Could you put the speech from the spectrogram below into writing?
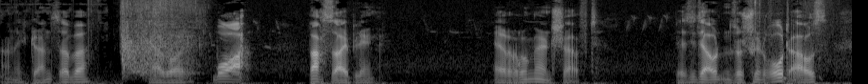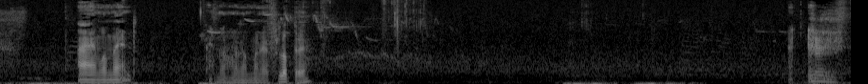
Ah, nicht ganz, aber... Jawohl. Boah! Bachsaibling. Errungenschaft. Der sieht da unten so schön rot aus. Einen Moment. Ich mache noch mal eine Fluppe.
